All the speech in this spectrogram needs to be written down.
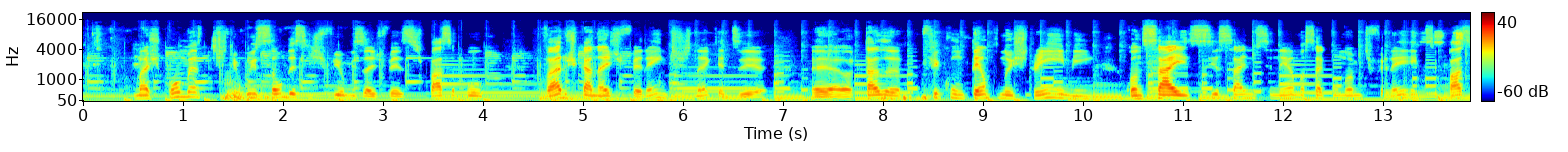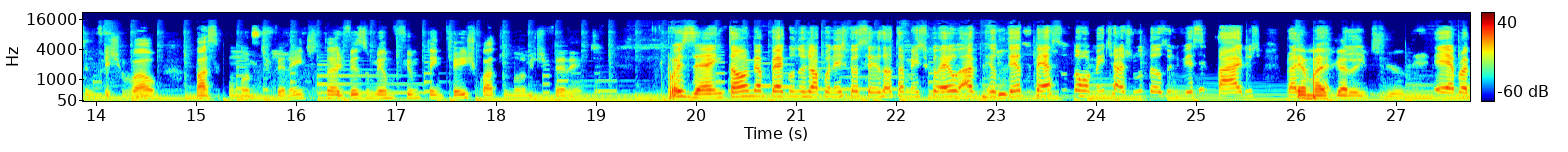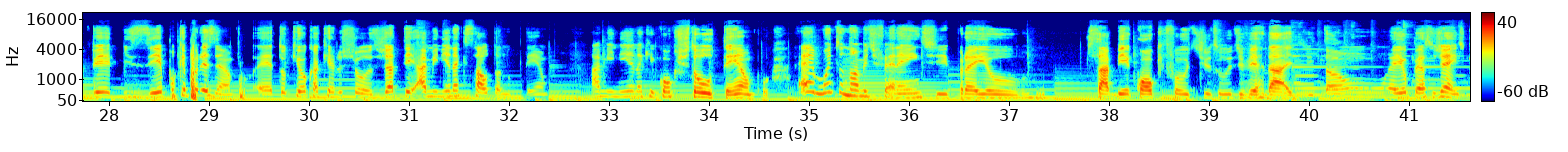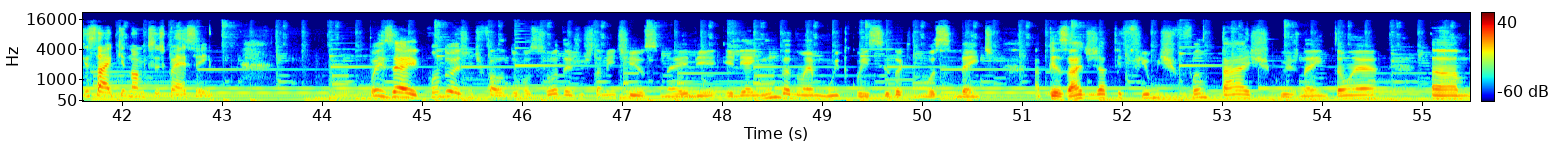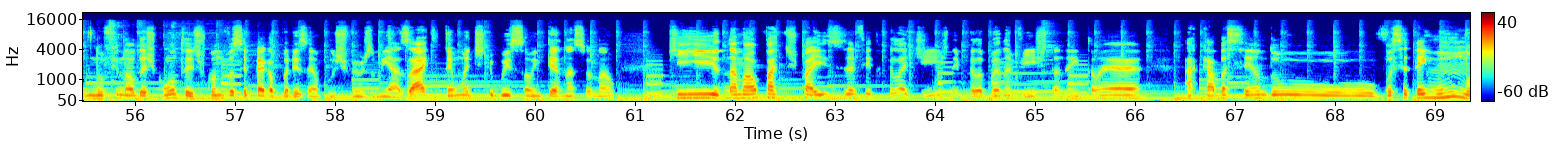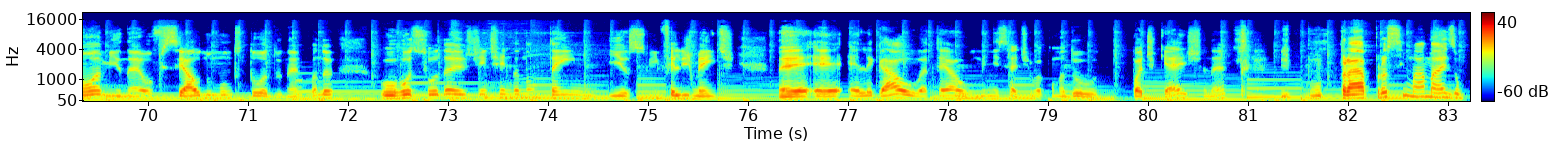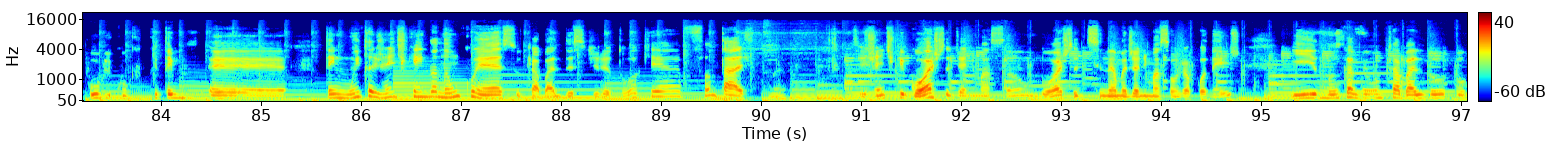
Mas como a distribuição desses filmes às vezes passa por vários canais diferentes, né? Quer dizer, é, tá, fica um tempo no streaming, quando sai, se sai no cinema, sai com um nome diferente, se passa no festival, passa com um nome diferente. Então, às vezes o mesmo filme tem três, quatro nomes diferentes. Pois é, então eu me apego no japonês que eu sei exatamente que eu, eu, eu tento, peço normalmente ajuda aos universitários para é mais garantido. É, para dizer, porque por exemplo, é, Tokyo Kakeru Shows, já tem a menina que salta no tempo, a menina que conquistou o tempo, é muito nome diferente para eu saber qual que foi o título de verdade. Então, aí eu peço, gente, que sai que nome que vocês conhecem aí? Pois é, e quando a gente fala do Rossoda é justamente isso, né? Ele, ele ainda não é muito conhecido aqui no Ocidente, apesar de já ter filmes fantásticos, né? Então é uh, no final das contas, quando você pega, por exemplo, os filmes do Miyazaki, tem uma distribuição internacional que na maior parte dos países é feita pela Disney, pela Buena Vista, né? Então é acaba sendo você tem um nome, né, oficial no mundo todo, né? Quando o Rossoda a gente ainda não tem isso, infelizmente. É, é, é, legal até uma iniciativa como a do podcast, né? Para aproximar mais o público, que tem, é, tem muita gente que ainda não conhece o trabalho desse diretor, que é fantástico, né? Tem gente que gosta de animação, gosta de cinema de animação japonês e nunca viu um trabalho do, do.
